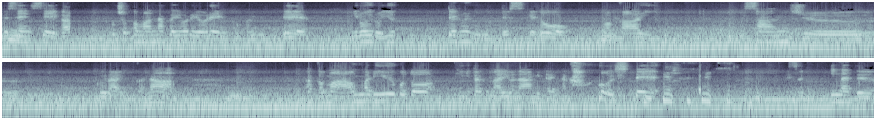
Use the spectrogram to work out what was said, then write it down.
で、うん。先生が、ちょっと真ん中寄れ寄れとか言って、いろいろ言ってるんですけど、若い30ぐらいかな。なんかまああんまり言うこと聞きたくないよな、みたいな顔をして、別にみんなって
